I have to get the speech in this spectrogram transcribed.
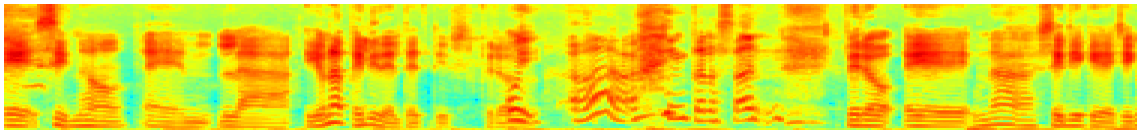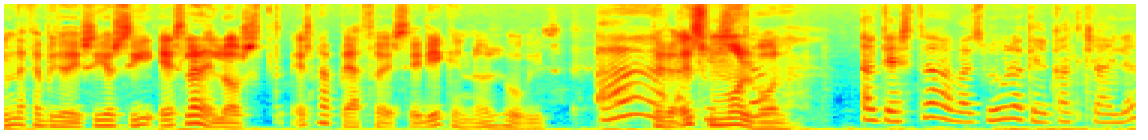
eh, sinó en la... Hi ha una pel·li del Tetris, però, Ui, Ah, interessant. però eh, una sèrie que hem de fer sí o sí és la de Lost. És una pedazo de sèrie que no us heu vist, Ah, però és molt bona. Aquesta vaig veure que el tràiler,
